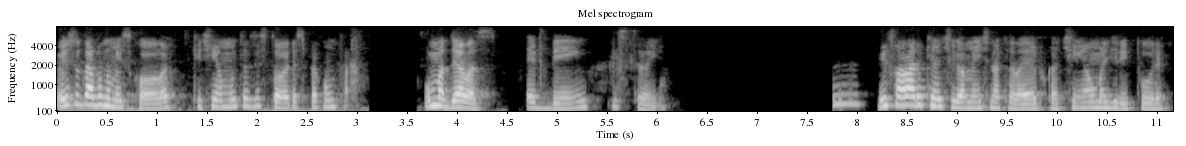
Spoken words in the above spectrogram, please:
eu estudava numa escola que tinha muitas histórias para contar. Uma delas é bem estranha. Me falaram que antigamente, naquela época, tinha uma diretora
